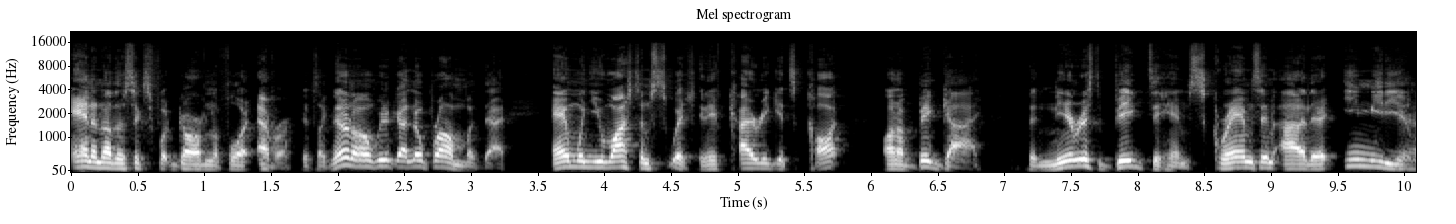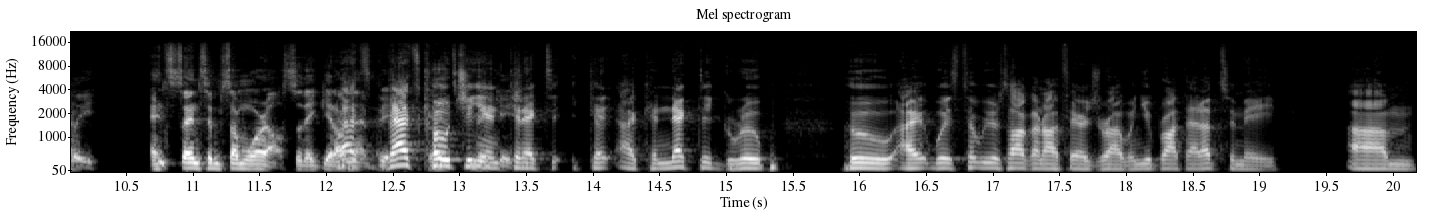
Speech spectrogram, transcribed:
and another six foot guard on the floor ever. It's like, no, no, we've got no problem with that. And when you watch them switch, and if Kyrie gets caught on a big guy, the nearest big to him scrams him out of there immediately. Yeah and sends him somewhere else. So they get that's, on that. That's coaching and connect a uh, connected group who I was we were talking off air, Gerard, when you brought that up to me. Um,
